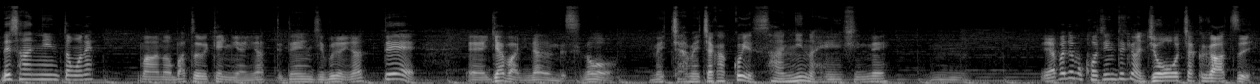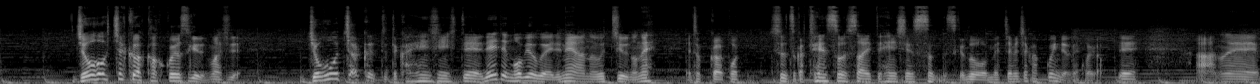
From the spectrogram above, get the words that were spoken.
で3人ともね、まあ、あのバトルケニアになってデンジブルーになって、えー、ギャバになるんですけどめちゃめちゃかっこいいです。3人の変身ね。うん。やっぱでも個人的には乗着が熱い。乗着はかっこよすぎる。マジで。乗着って言って変身して0.5秒ぐらいでねあの宇宙のねとこからこうスーツが転送されて変身するんですけどめちゃめちゃかっこいいんだよねこれが。であのね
